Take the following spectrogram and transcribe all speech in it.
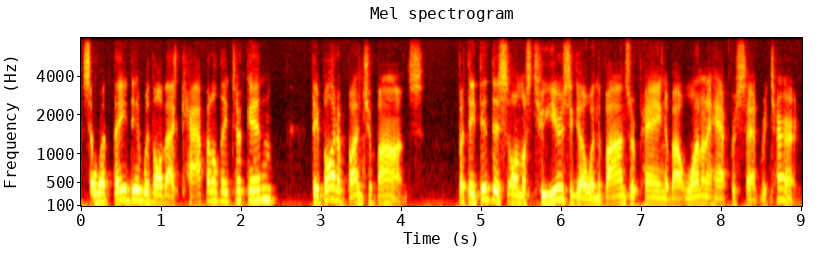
So what they did with all that capital they took in, they bought a bunch of bonds. But they did this almost two years ago when the bonds were paying about one and a half percent return.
